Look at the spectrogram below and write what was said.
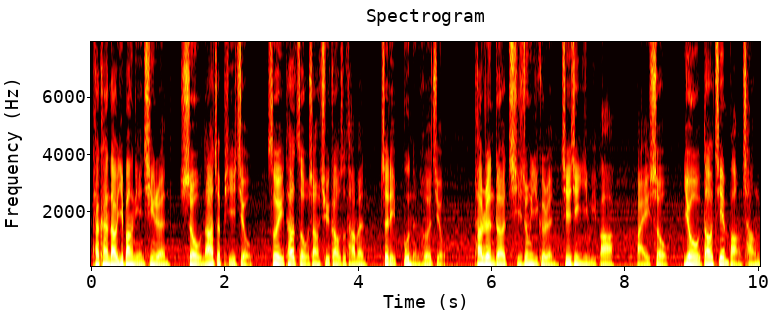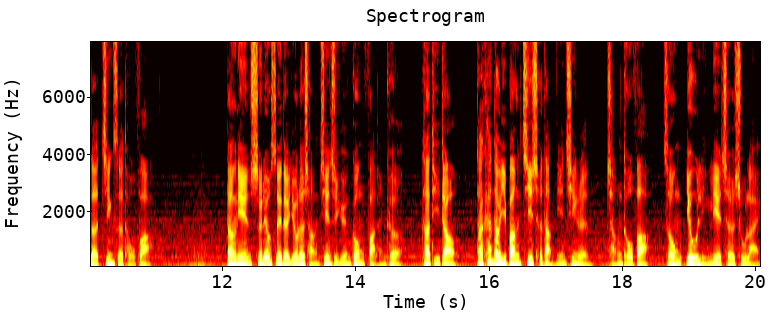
他看到一帮年轻人手拿着啤酒，所以他走上去告诉他们这里不能喝酒。他认得其中一个人接近一米八，白瘦。有到肩膀长的金色头发。当年十六岁的游乐场兼职员工法兰克，他提到他看到一帮机车党年轻人，长头发，从幽灵列车出来。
